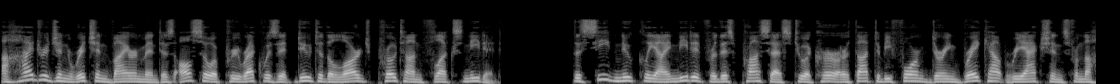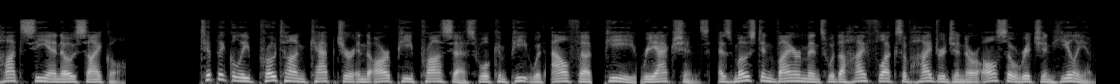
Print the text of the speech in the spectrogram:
A hydrogen-rich environment is also a prerequisite due to the large proton flux needed. The seed nuclei needed for this process to occur are thought to be formed during breakout reactions from the hot CNO cycle. Typically proton capture in the RP process will compete with alpha, p reactions, as most environments with a high flux of hydrogen are also rich in helium.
